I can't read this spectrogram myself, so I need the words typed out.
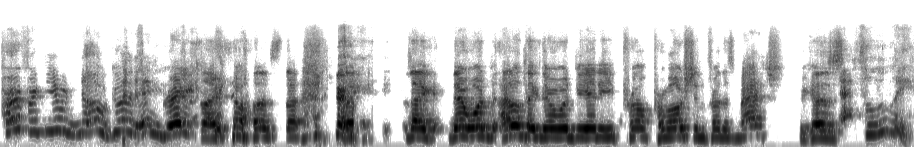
perfect you know good and great like all this stuff like, like there would i don't think there would be any pro promotion for this match because absolutely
